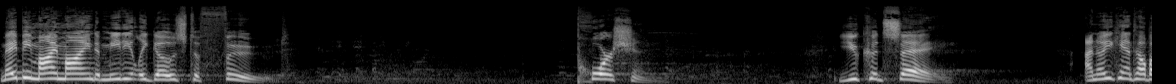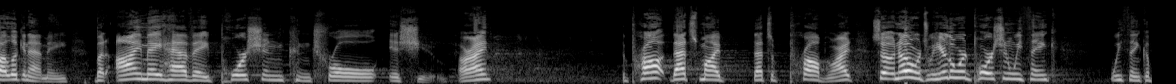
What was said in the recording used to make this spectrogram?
Maybe my mind immediately goes to food, portion. You could say, I know you can't tell by looking at me, but I may have a portion control issue, all right? The pro- that's my that's a problem, right? So in other words, we hear the word portion, we think we think a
